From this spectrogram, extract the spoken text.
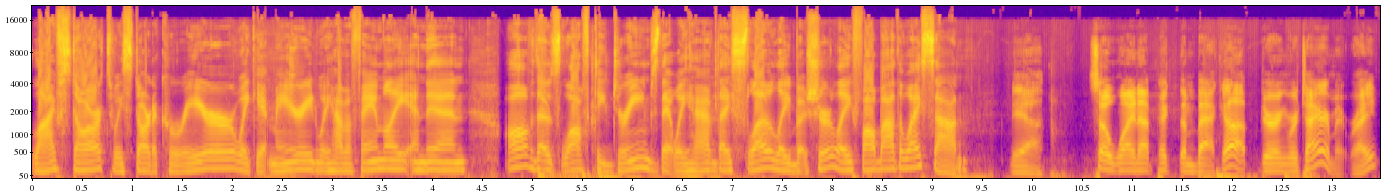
life starts, we start a career, we get married, we have a family, and then all of those lofty dreams that we have, they slowly but surely fall by the wayside. Yeah. So why not pick them back up during retirement, right?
